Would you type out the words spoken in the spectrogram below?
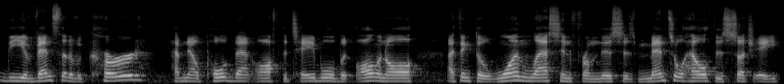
the events that have occurred have now pulled that off the table, but all in all, I think the one lesson from this is mental health is such a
